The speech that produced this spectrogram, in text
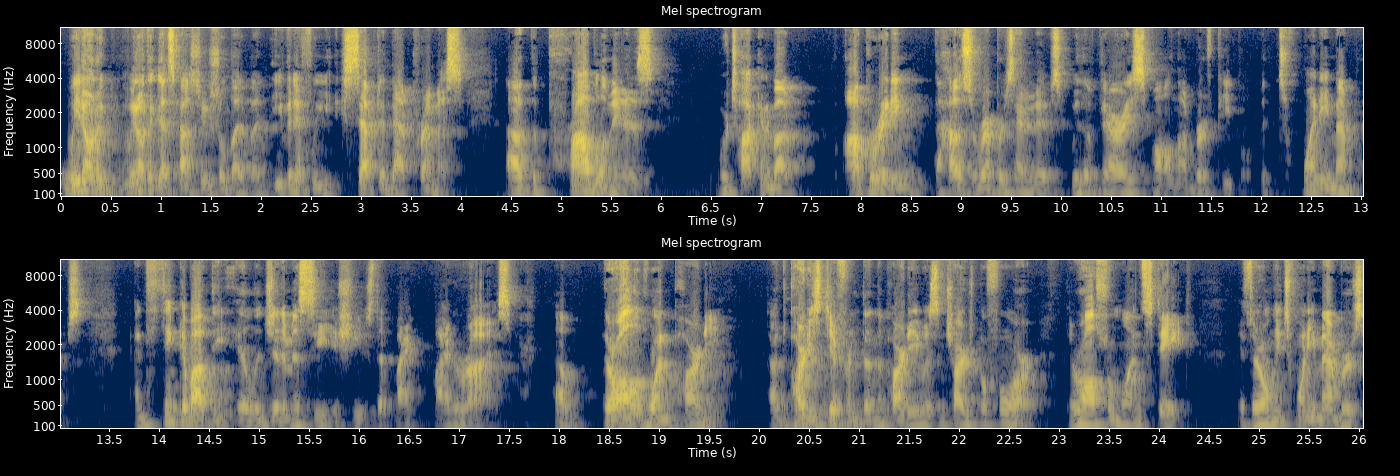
we don't we don't think that's constitutional. But but even if we accepted that premise, uh, the problem is we're talking about operating the House of Representatives with a very small number of people, with 20 members. And think about the illegitimacy issues that might might arise. Uh, they're all of one party. Uh, the party's different than the party was in charge before. They're all from one state. If there are only 20 members,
